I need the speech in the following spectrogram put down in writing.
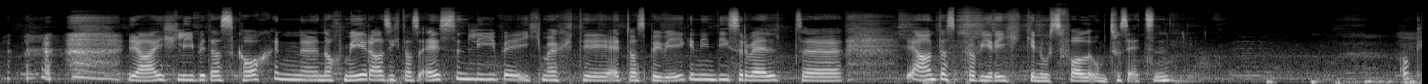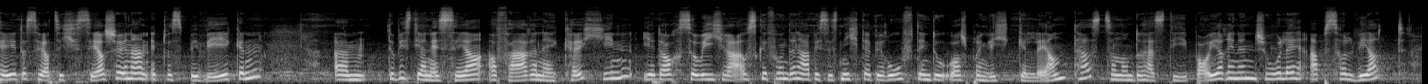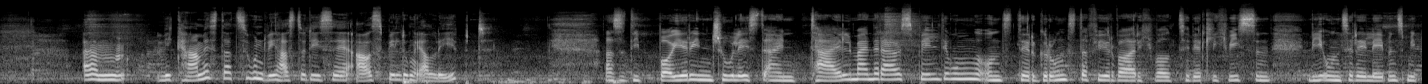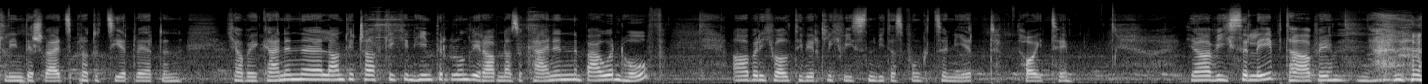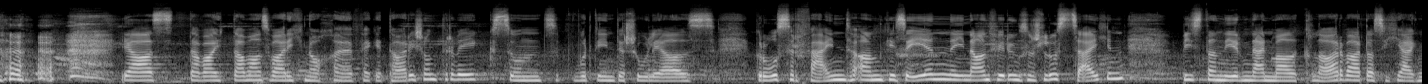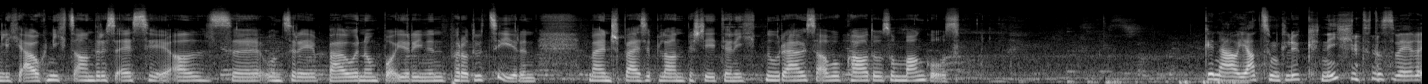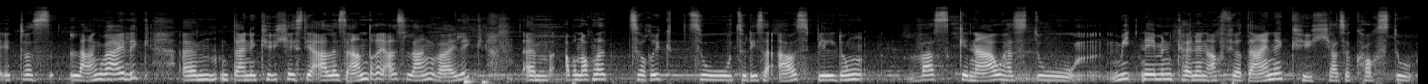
Ja, ich liebe das Kochen äh, noch mehr, als ich das Essen liebe. Ich möchte etwas bewegen in dieser Welt. Äh, ja, und das probiere ich genussvoll umzusetzen. Okay, das hört sich sehr schön an, etwas bewegen. Ähm, du bist ja eine sehr erfahrene Köchin, jedoch, so wie ich herausgefunden habe, ist es nicht der Beruf, den du ursprünglich gelernt hast, sondern du hast die Bäuerinnenschule absolviert. Ähm, wie kam es dazu und wie hast du diese Ausbildung erlebt? Also die Bäuerinnenschule ist ein Teil meiner Ausbildung und der Grund dafür war, ich wollte wirklich wissen, wie unsere Lebensmittel in der Schweiz produziert werden. Ich habe keinen äh, landwirtschaftlichen Hintergrund, wir haben also keinen Bauernhof, aber ich wollte wirklich wissen, wie das funktioniert heute. Ja, wie ich es erlebt habe. Ja, da war ich, damals war ich noch äh, vegetarisch unterwegs und wurde in der Schule als großer Feind angesehen, in Anführungs- und Schlusszeichen, bis dann irgendwann mal klar war, dass ich eigentlich auch nichts anderes esse, als äh, unsere Bauern und Bäuerinnen produzieren. Mein Speiseplan besteht ja nicht nur aus Avocados und Mangos. Genau, ja, zum Glück nicht. Das wäre etwas langweilig. Ähm, und deine Küche ist ja alles andere als langweilig. Ähm, aber nochmal zurück zu, zu dieser Ausbildung. Was genau hast du mitnehmen können, auch für deine Küche? Also kochst du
